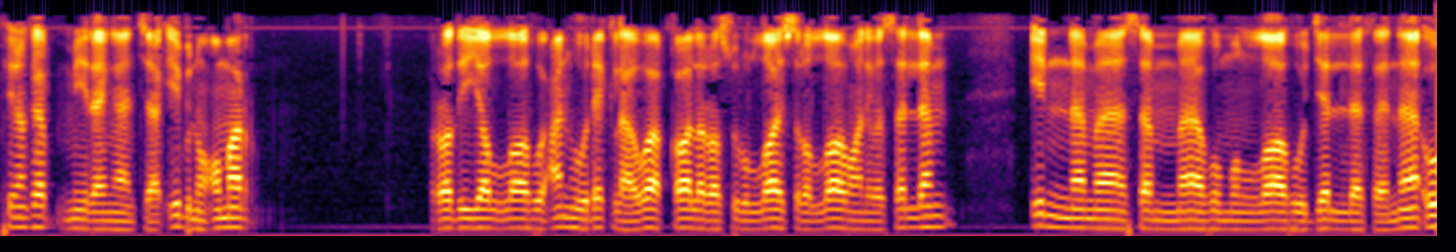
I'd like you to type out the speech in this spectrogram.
พี่น้องครับมีรายงานจากอิบนุอุมารรดิยัลลอฮุอันฮุได้กล่าวว่ากล่าวรอสูลุลลอฮ์สัลลัลลอฮุอะลัยวะสัลลัมอินนามะซัมมาฮุมุลลอฮุจัลลัฟนาอุ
